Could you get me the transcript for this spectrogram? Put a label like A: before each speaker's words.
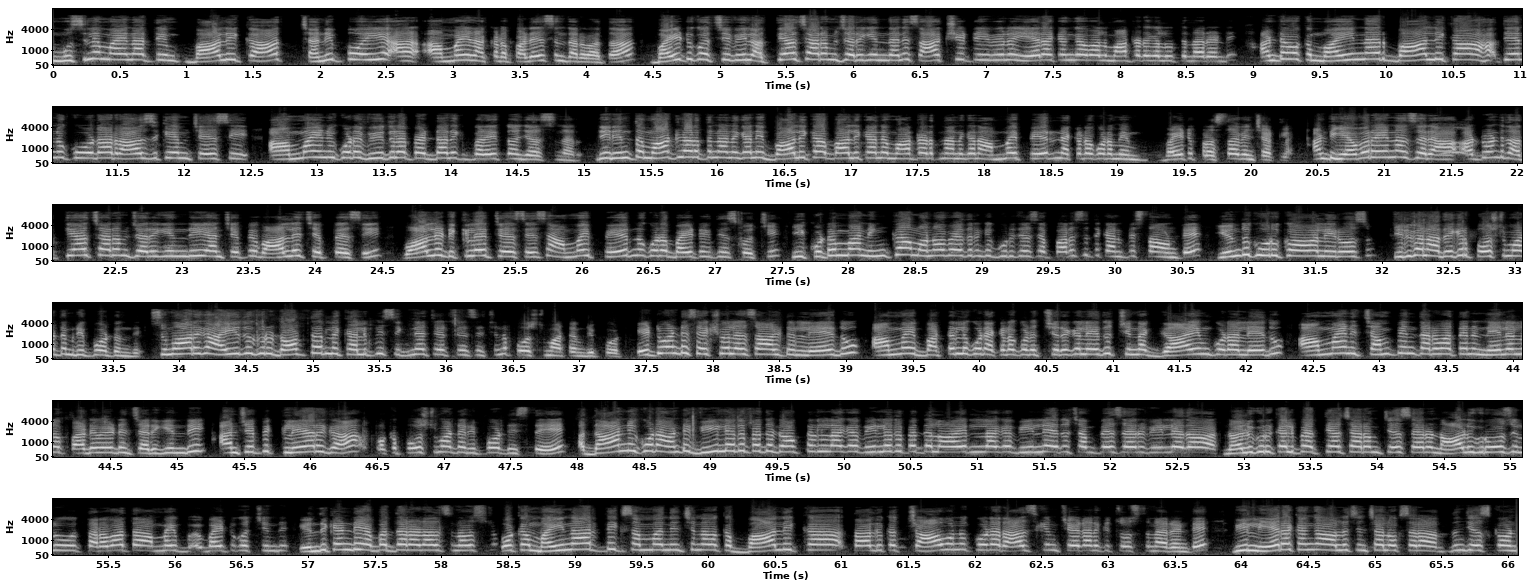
A: ఒక ముస్లిం మైనార్టీ బాలిక చనిపోయి ఆ అమ్మాయిని అక్కడ పడేసిన తర్వాత బయటకు వచ్చి వీళ్ళు అత్యాచారం జరిగిందని సాక్షి టీవీలో ఏ రకంగా వాళ్ళు మాట్లాడగలుగుతున్నారండి? అంటే ఒక మైనర్ బాలిక హత్యను కూడా రాజకీయం చేసి ఆ అమ్మాయిని కూడా వీధిలో పెట్టడానికి ప్రయత్నం చేస్తున్నారు. నేను ఇంత మాట్లాడుతున్నాను కానీ బాలిక బాలికనే మాట్లాడుతున్నాను కానీ అమ్మాయి పేరుని ఎక్కడ కూడా మేము బయట ప్రస్తావించట్లే. అంటే ఎవరైనా సరే అటువంటిది అత్యాచారం జరిగింది అని చెప్పి వాళ్ళే చెప్పేసి వాళ్ళే డిక్లేర్ చేసేసి అమ్మాయి పేరును కూడా బయటకు తీసుకొచ్చి ఈ కుటుంబాన్ని ఇంకా మనోవేదనకి గురి చేసే పరిస్థితి కనిపిస్తా ఉంటే ఎందుకు ఊరుకోవాలి ఈ రోజు? ఇదిగో నా దగ్గర పోస్ట్ మార్టం రిపోర్ట్ ఉంది. సుమారుగా ఐదుగురు డాక్టర్లు కలిపి సిగ్నేచర్ చేసి ఇచ్చిన పోస్ట్ మార్టం రిపోర్ట్. ఎటువంటి సెక్షువల్ అసాల్ట్ లేదు. ఆ అమ్మాయి బట్టలు కూడా ఎక్కడ కూడా చిరగలేదు. చిన్న గాయం కూడా లేదు. ఆ అమ్మాయిని చంపిన తర్వాత నేలలో పడవేయడం జరిగింది అని చెప్పి క్లియర్గా ఒక పోస్ట్ మార్టం రిపోర్ట్ ఇస్తే దాన్ని కూడా అంటే వీళ్ళేదో పెద్ద డాక్టర్ లాగా వీళ్ళేదో పెద్ద లాయర్ లాగా వీళ్ళేదో చంపేశారు వీళ్ళేదో నలుగురు కలిపి అత్యాచారం చేశారు. నాలుగు రోజులు తర్వాత అమ్మాయి బయటకు వచ్చింది. ఎందుకండి అబద్ధాలు ఆడాల్సిన అవసరం? ఒక మైనారిటీకి సంబంధించిన ఒక బాలిక తాలూకా చావును కూడా రాజకీయం చేయడానికి చూస్తున్నారంటే వీళ్ళు ఏ రకంగా ఆలోచించాలో ఒకసారి అర్థం చేసుకోండి.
